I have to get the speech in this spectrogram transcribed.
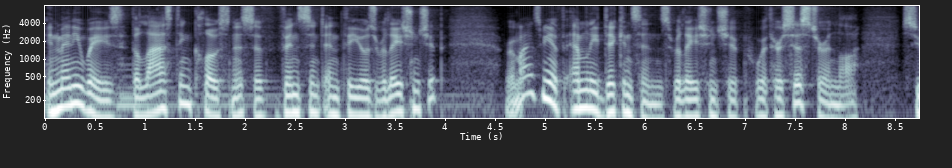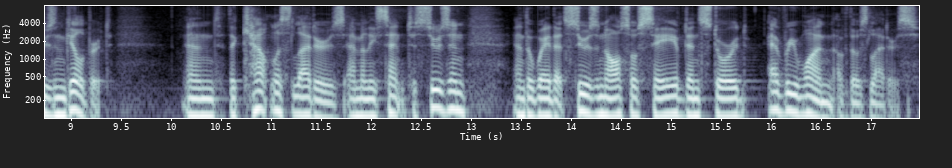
In many ways, the lasting closeness of Vincent and Theo's relationship reminds me of Emily Dickinson's relationship with her sister in law, Susan Gilbert, and the countless letters Emily sent to Susan, and the way that Susan also saved and stored every one of those letters.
